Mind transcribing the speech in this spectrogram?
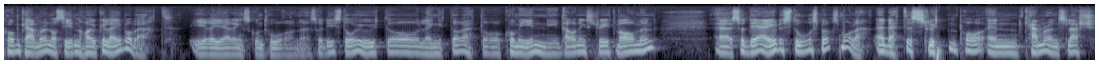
kom Cameron, og siden har jo ikke Labour vært i regjeringskontorene. Så de står jo ute og lengter etter å komme inn i Downing Street-varmen. Eh, så det er jo det store spørsmålet. Er dette slutten på en Cameron slash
